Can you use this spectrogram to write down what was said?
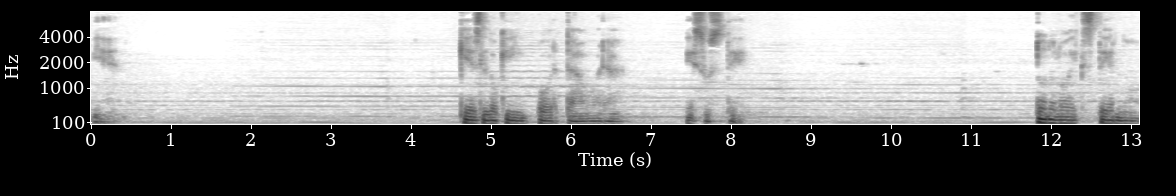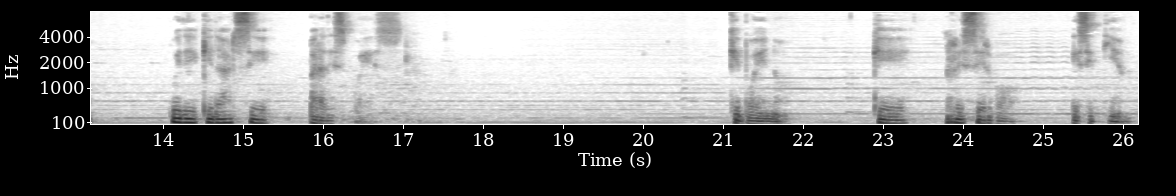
Bien. ¿Qué es lo que importa ahora? Es usted. Todo lo externo puede quedarse para después. Qué bueno que reservó ese tiempo.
